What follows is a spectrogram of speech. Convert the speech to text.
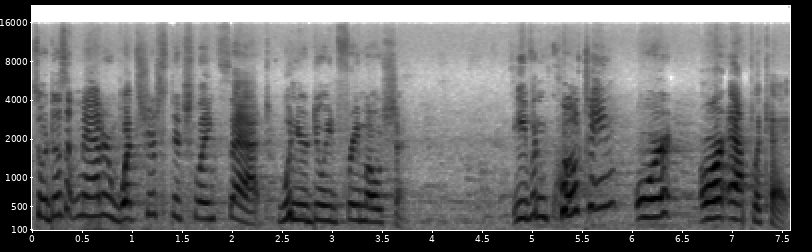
so it doesn't matter what's your stitch length at when you're doing free motion, even quilting or or applique.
